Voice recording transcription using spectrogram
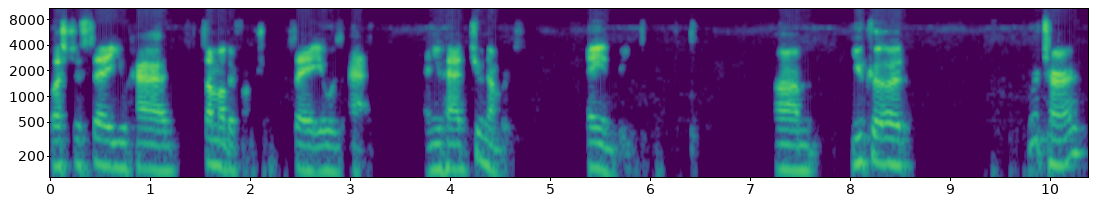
let's just say you had some other function. Say it was add, and you had two numbers, A and B. Um, you could return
